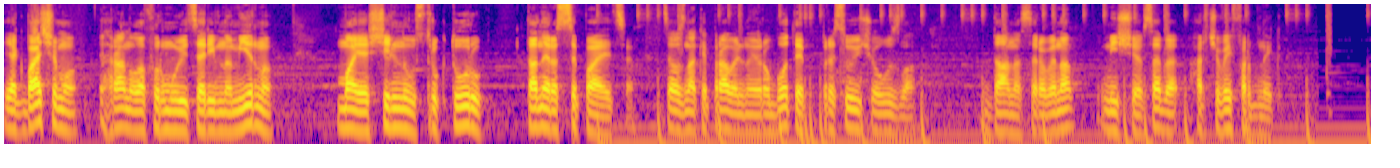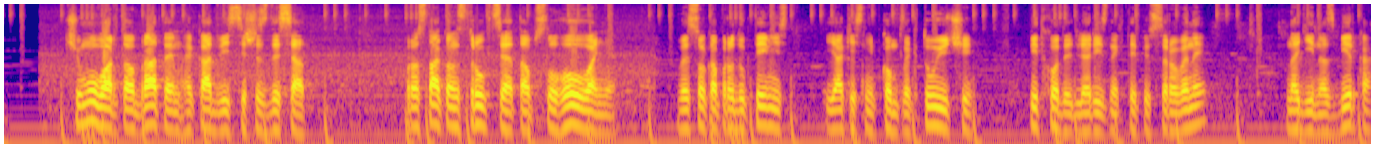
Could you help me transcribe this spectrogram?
Як бачимо, гранула формується рівномірно, має щільну структуру та не розсипається. Це ознаки правильної роботи пресуючого узла. Дана сировина вміщує в себе харчовий фарбник. Чому варто обрати МГК 260? Проста конструкція та обслуговування, висока продуктивність, якісні комплектуючі, підходить для різних типів сировини, надійна збірка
